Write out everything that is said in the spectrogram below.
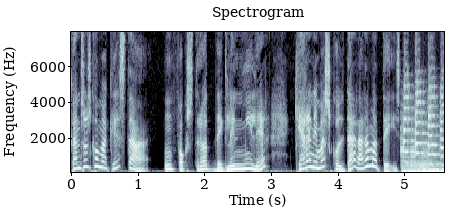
Cançons com aquesta, un foxtrot de Glenn Miller, que ara anem a escoltar, ara mateix. Pennsylvania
